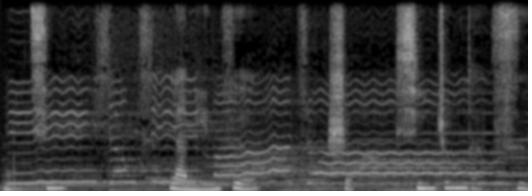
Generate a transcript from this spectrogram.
母亲，那名字是我心中的刺。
